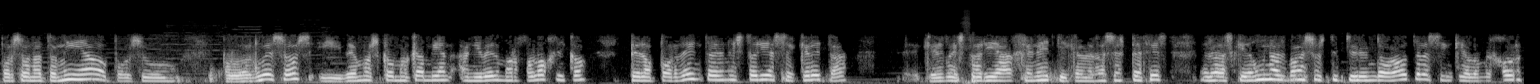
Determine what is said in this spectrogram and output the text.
por su anatomía o por, su, por los huesos y vemos cómo cambian a nivel morfológico, pero por dentro de una historia secreta, eh, que es la historia genética de las especies, en las que unas van sustituyendo a otras sin que a lo mejor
